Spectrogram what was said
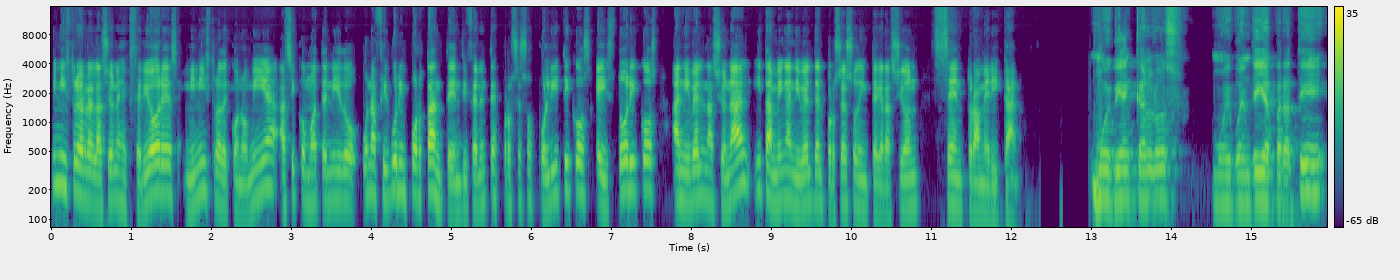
ministro de Relaciones Exteriores, ministro de Economía, así como ha tenido una figura importante en diferentes procesos políticos e históricos a nivel nacional y también a nivel del proceso de integración centroamericano. Muy bien, Carlos. Muy buen día para ti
